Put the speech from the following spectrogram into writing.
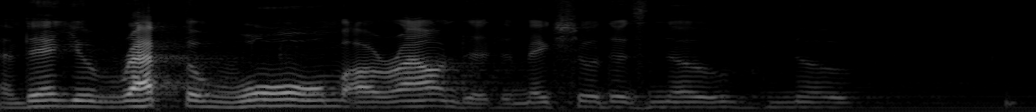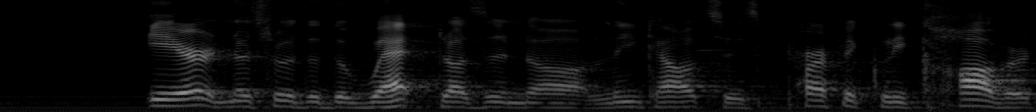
and then you wrap the warm around it and make sure there's no no air and make sure that the wet doesn't uh, link out so it's perfectly covered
